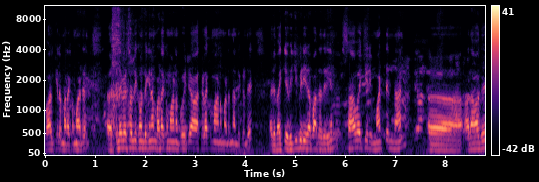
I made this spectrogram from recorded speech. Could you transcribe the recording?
வாழ்க்கையில மறக்க மாட்டேன். சில பேர் சொல்லி கொண்டிருக்கீங்கன்னா வடக்கு மாநிலம் போயிட்டு கிழக்கு மாநிலம் மட்டும்தான் இருக்குது. அது வைக்க விக்கிபீடியில் பார்த்தா தெரியும். சாவச்சேரி மட்டும்தான் அதாவது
